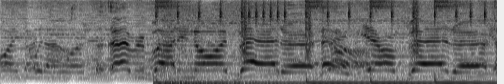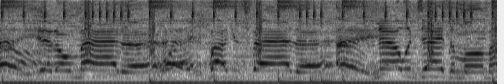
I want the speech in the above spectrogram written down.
Everybody know I'm better. Ay, yeah, I'm better. Ay, it don't matter. Pockets fatter. Ay, nowadays I'm on my.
